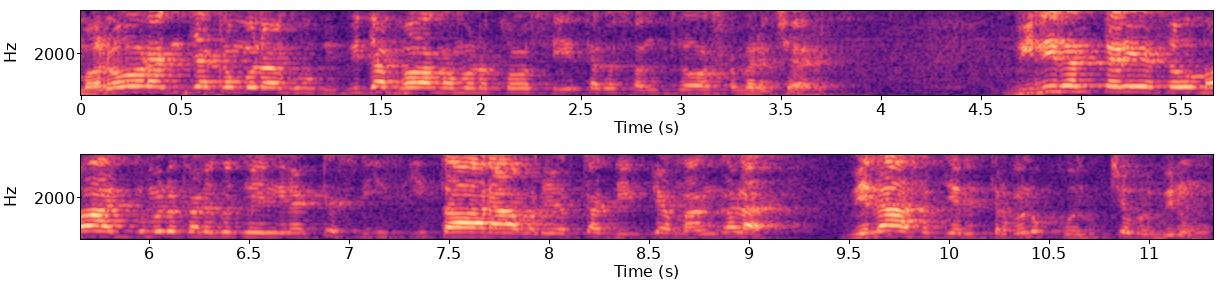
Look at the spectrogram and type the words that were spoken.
మనోరంజకములకు వివిధ భోగములతో సీతను సంతోషపరిచారు. వినిరంతరే సౌభాగ్యమును కలుగు చేయనట్టు శ్రీ సీతారాముడు యొక్క దివ్య మంగళ విలాస చరిత్రమును కొంచెం విను.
